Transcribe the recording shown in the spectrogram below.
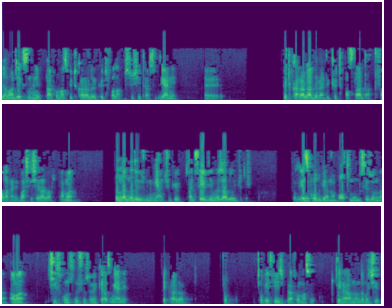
Lamar Jackson hani performans kötü, kararları kötü falan bir sürü şey ters. Yani e, kötü kararlar da verdi, kötü paslar da attı falan hani başka şeyler var. Ama onun adına da üzgünüm yani çünkü hani sevdiğim özel bir oyuncudur. Çok yazık oldu bir yandan Baltimore'un bu sezonuna ama Chiefs konusunda şunu söylemek lazım yani tekrardan çok çok etkileyici performans genel anlamda maçı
